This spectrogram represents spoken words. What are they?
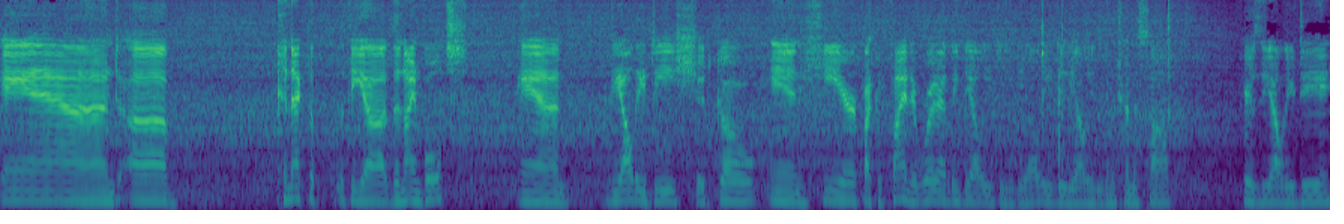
and, uh, connect the the uh, the nine volts, and the LED should go in here. If I could find it, where did I leave the LED? The LED, the LED. Let me turn this off. Here's the LED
